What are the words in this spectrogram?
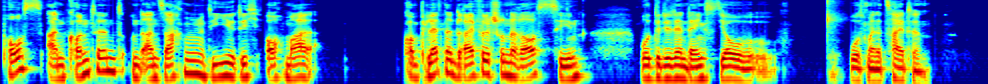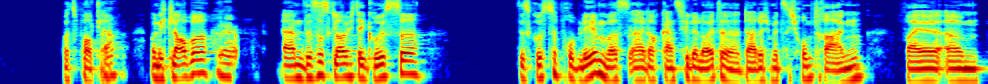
Posts, an Content und an Sachen, die dich auch mal komplett eine Dreiviertelstunde rausziehen, wo du dir dann denkst, yo, wo ist meine Zeit hin? What's poppin'? Und ich glaube, ja. ähm, das ist, glaube ich, der größte, das größte Problem, was halt auch ganz viele Leute dadurch mit sich rumtragen, weil, ähm,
